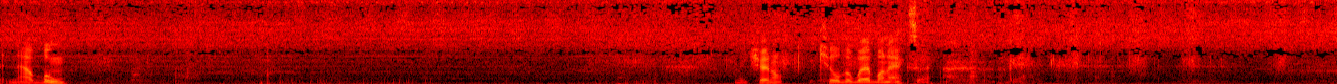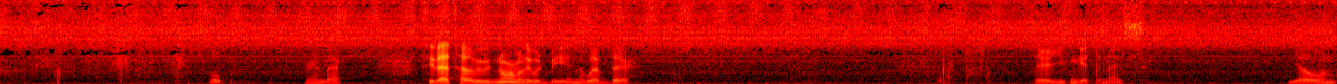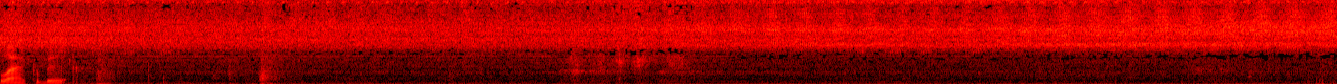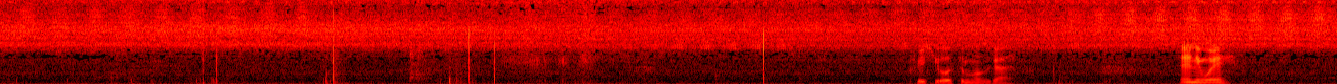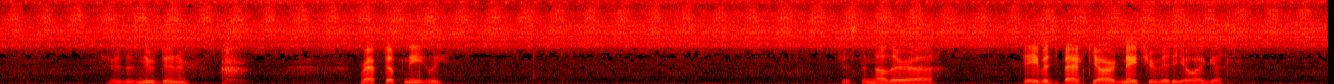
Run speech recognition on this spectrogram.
and now boom Make sure I don't kill the web on accident. Okay. Oh, ran back. See, that's how it would normally would be in the web there. There you can get the nice yellow and black a bit. Freaky looking those guys. Anyway, here's his new dinner. Wrapped up neatly. Just another uh, David's backyard nature video, I guess.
